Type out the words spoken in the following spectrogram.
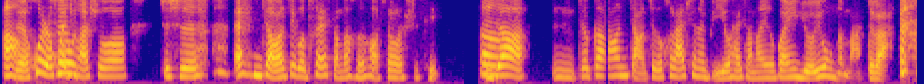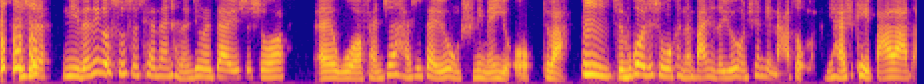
啊，对，或者换句话说，就是，哎，你讲到这个，我突然想到很好笑的事情。你知道，嗯，就刚刚你讲这个呼啦圈的比喻，我还想到一个关于游泳的嘛，对吧？就是你的那个舒适圈呢，可能就是在于是说。哎，我反正还是在游泳池里面游，对吧？嗯，只不过就是我可能把你的游泳圈给拿走了，你还是可以扒拉的，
